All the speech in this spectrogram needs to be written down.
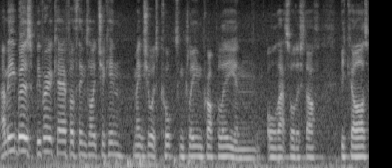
Amoebas, be very careful of things like chicken. Make sure it's cooked and cleaned properly and all that sort of stuff. Because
